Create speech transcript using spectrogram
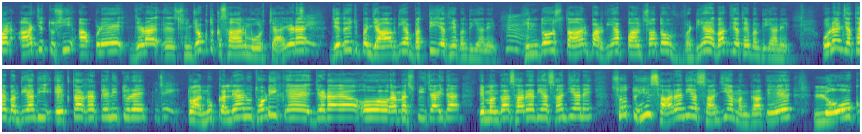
ਪਰ ਅੱਜ ਤੁਸੀਂ ਆਪਣੇ ਜਿਹੜਾ ਸੰਯੁਕਤ ਕਿਸਾਨ ਮੋਰਚਾ ਜਿਹੜਾ। ਜਿਹਦੇ ਵਿੱਚ ਪੰਜਾਬ ਦੀਆਂ 32 ਜਥੇਬੰਦੀਆਂ ਨੇ ਹਿੰਦੁਸਤਾਨ ਭਰ ਦੀਆਂ 500 ਤੋਂ ਵੱਡੀਆਂ ਵੱਧ ਜਥੇਬੰਦੀਆਂ ਨੇ ਉਹਨਾਂ ਜਥੇਬੰਦੀਆਂ ਦੀ ਏਕਤਾ ਕਰਕੇ ਨਹੀਂ ਤੁਰੇ ਜੀ ਤੁਹਾਨੂੰ ਕੱਲਿਆਂ ਨੂੰ ਥੋੜੀ ਜਿਹੜਾ ਆ ਉਹ ਐਮਐਸਪੀ ਚਾਹੀਦਾ। ਇਹ ਮੰਗਾਂ ਸਾਰਿਆਂ ਦੀਆਂ ਸਾਂਝੀਆਂ ਨੇ ਸੋ ਤੁਸੀਂ ਸਾਰਿਆਂ ਦੀਆਂ ਸਾਂਝੀਆਂ ਮੰਗਾਂ ਤੇ ਲੋਕ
